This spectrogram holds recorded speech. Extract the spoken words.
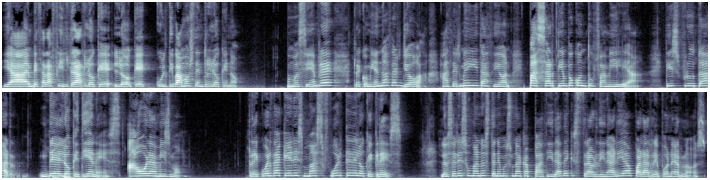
y a empezar a filtrar lo que, lo que cultivamos dentro y lo que no. Como siempre, recomiendo hacer yoga, hacer meditación, pasar tiempo con tu familia, disfrutar de lo que tienes ahora mismo. Recuerda que eres más fuerte de lo que crees. Los seres humanos tenemos una capacidad extraordinaria para reponernos.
